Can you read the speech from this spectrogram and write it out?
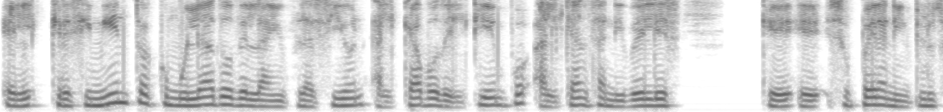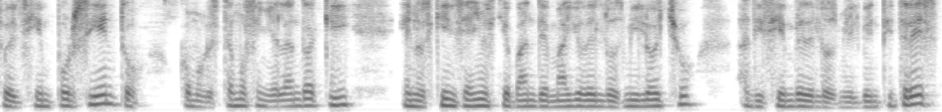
el crecimiento acumulado de la inflación al cabo del tiempo alcanza niveles que eh, superan incluso el 100%, como lo estamos señalando aquí en los 15 años que van de mayo del 2008 a diciembre del 2023.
